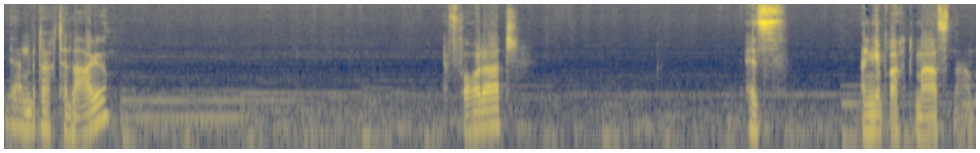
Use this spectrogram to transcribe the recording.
In Anbetracht der Lage erfordert es angebrachte Maßnahmen.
